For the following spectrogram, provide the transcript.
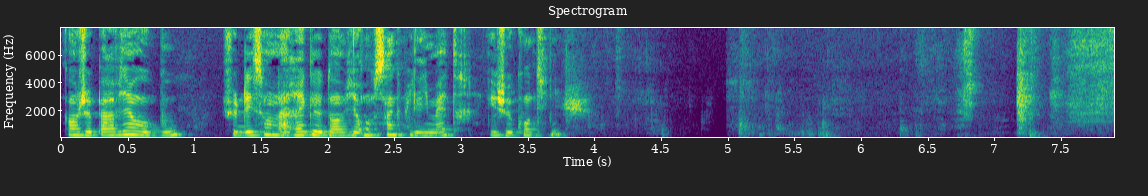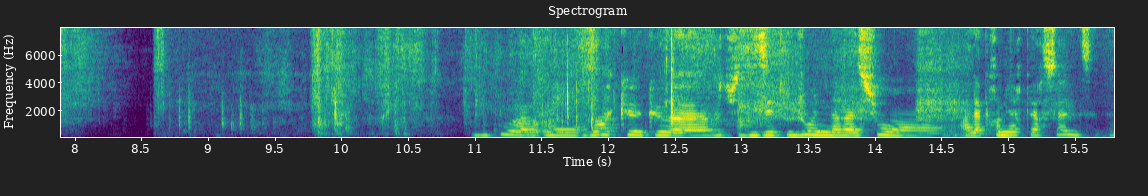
Quand je parviens au bout, je descends la règle d'environ 5 mm et je continue. Du coup, euh, on remarque que, euh, vous utilisez toujours une narration à la première personne. Euh,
